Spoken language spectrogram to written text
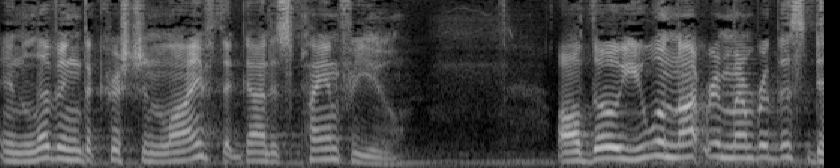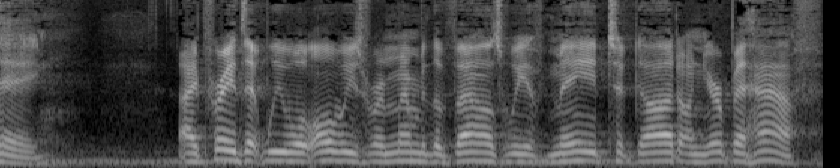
in living the Christian life that God has planned for you. Although you will not remember this day, I pray that we will always remember the vows we have made to God on your behalf.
